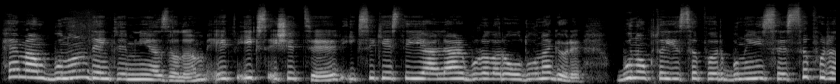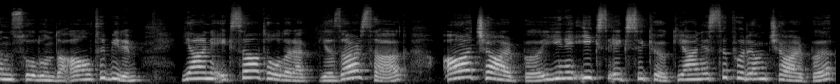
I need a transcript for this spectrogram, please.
hemen bunun denklemini yazalım. fx eşittir. x'i kestiği yerler buralar olduğuna göre bu noktayı 0 bunu ise 0'ın solunda 6 birim yani eksi 6 olarak yazarsak a çarpı yine x eksi kök yani sıfırım çarpı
